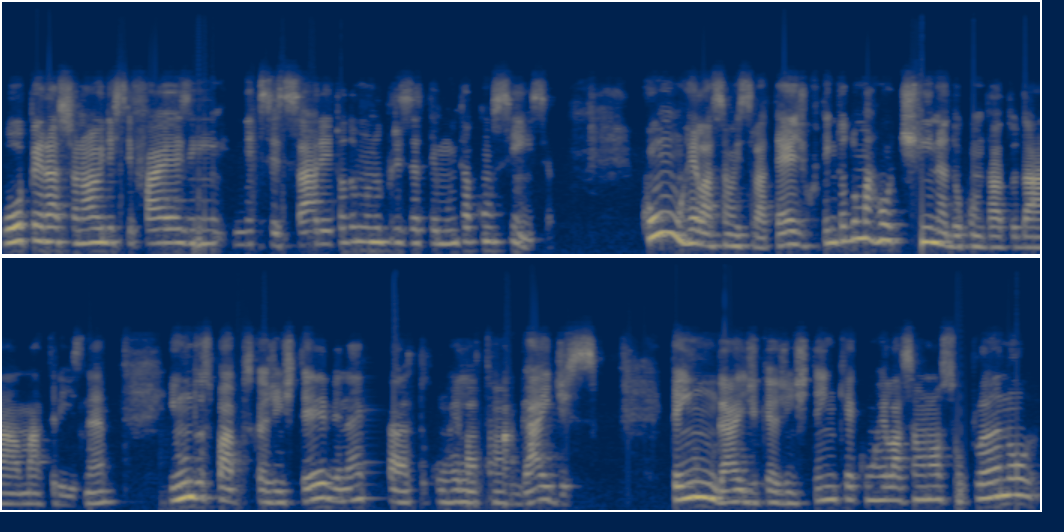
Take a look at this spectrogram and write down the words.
o operacional ele se faz necessário e todo mundo precisa ter muita consciência. Com relação ao estratégico, tem toda uma rotina do contato da matriz, né? E um dos papos que a gente teve, né, com relação a guides, tem um guide que a gente tem que é com relação ao nosso plano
